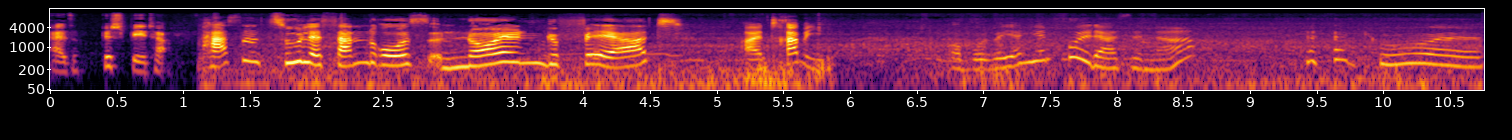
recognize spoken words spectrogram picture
Also, bis später. Passend zu Lissandros neuen Gefährt, ein Trabi. Obwohl wir ja hier in Fulda sind, ne? cool.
